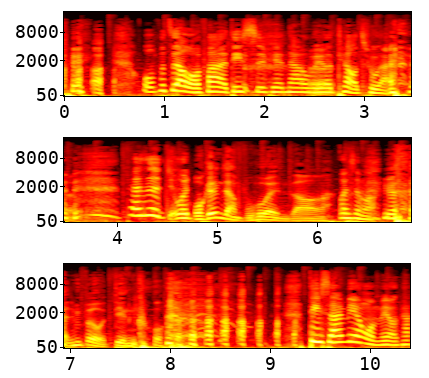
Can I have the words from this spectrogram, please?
我不知道我发的第四篇他会不会又跳出来，但是我我跟你讲不会，你知道吗？为什么因为他已经被我电过。第三篇我没有看？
